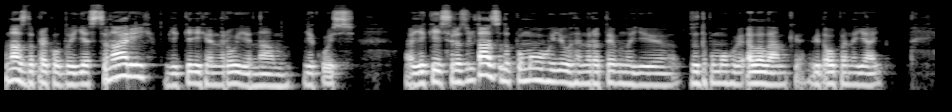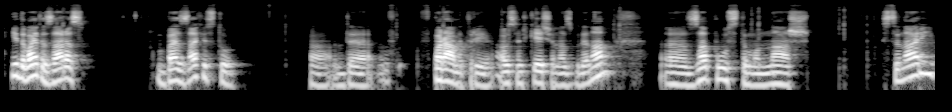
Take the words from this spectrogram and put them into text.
у нас, до прикладу, є сценарій, який генерує нам якусь, якийсь результат за допомогою генеративної, за допомогою LLM від OpenAI. І давайте зараз без захисту, е, де в- параметрі Authentication у нас буде none, е, запустимо наш сценарій.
